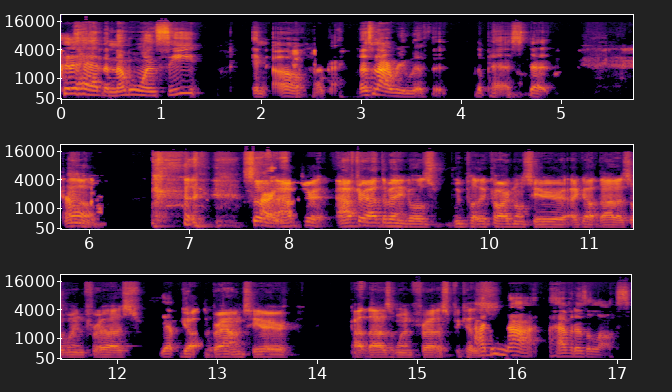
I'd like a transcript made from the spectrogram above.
could have had the number one seed. And oh, Yeah. okay, let's not relive the the past. That um, Um, so right. after after at the Bengals, we play the Cardinals here. I got that as a win for us. Yep. Got the Browns here. Got that as a win for us because I do not have it as a loss.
